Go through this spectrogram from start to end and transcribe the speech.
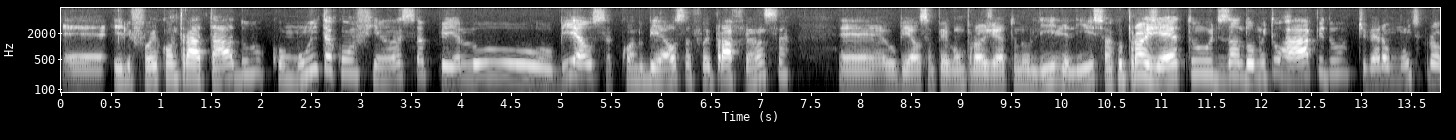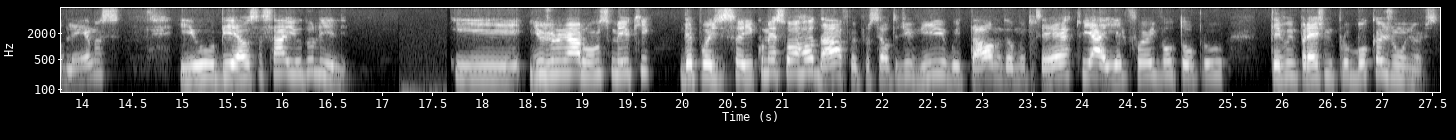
é, ele foi contratado com muita confiança pelo Bielsa. Quando o Bielsa foi para a França, é, o Bielsa pegou um projeto no Lille ali, só que o projeto desandou muito rápido, tiveram muitos problemas e o Bielsa saiu do Lille. E, e o Júnior Alonso meio que depois disso aí começou a rodar, foi para o Celta de Vigo e tal, não deu muito certo, e aí ele foi e voltou pro teve um empréstimo para o Boca Juniors.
